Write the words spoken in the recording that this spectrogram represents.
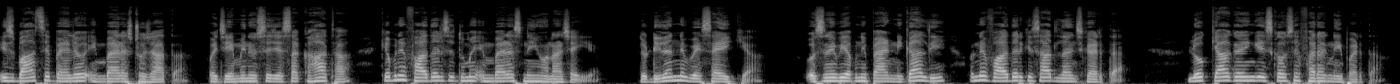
इस बात से पहले वो एम्बेरस्ड हो जाता। पर जेमी ने उसे जैसा कहा था कि अपने फादर से तुम्हें एम्बेरस नहीं होना चाहिए। तो डिलन ने वैसा ही किया। उसने भी अपनी पैंट निकाल दी और अपने फादर के साथ लंच करता लोग क्या कहेंगे इसका उसे फ़र्क नहीं पड़ता।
